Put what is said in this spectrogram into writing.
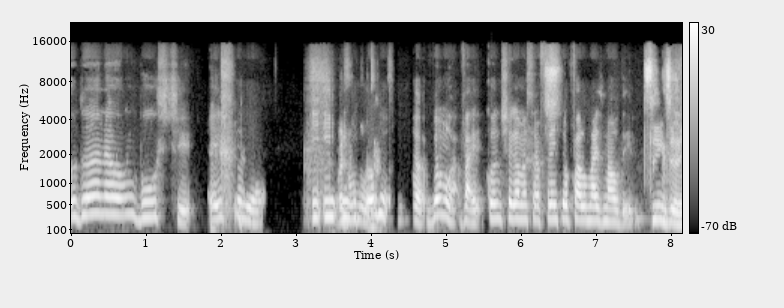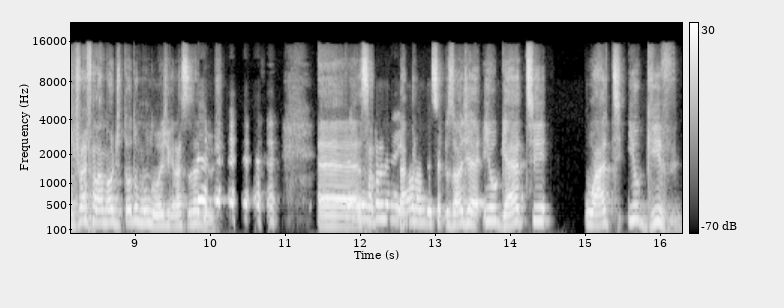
O Dan é um embuste. É isso que ele é. E, e, Mas vamos lá. Quando, ah, vamos lá, vai. Quando chegar mais pra frente, eu falo mais mal dele. Sim, sim, a gente vai falar mal de todo mundo hoje, graças a Deus. é, só pra lembrar, o nome desse episódio é You Get What You Give.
